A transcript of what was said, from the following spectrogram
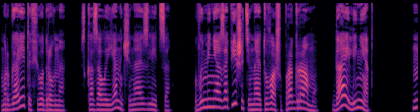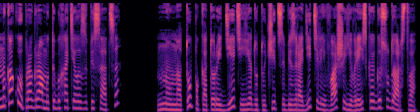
«Маргарита Федоровна, сказала я, начиная злиться, вы меня запишете на эту вашу программу, да или нет? На какую программу ты бы хотела записаться? Ну, на ту, по которой дети едут учиться без родителей в ваше еврейское государство.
